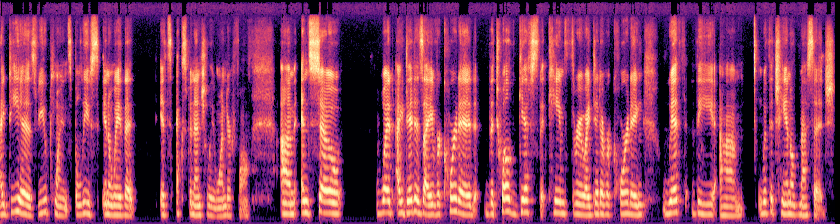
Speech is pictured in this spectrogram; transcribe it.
ideas, viewpoints, beliefs in a way that it's exponentially wonderful. Um, and so what I did is I recorded the 12 gifts that came through. I did a recording with the um, with the channeled message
